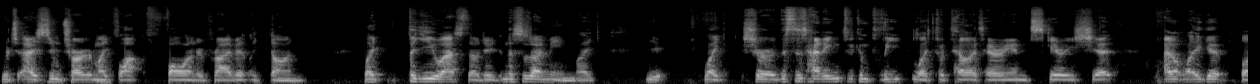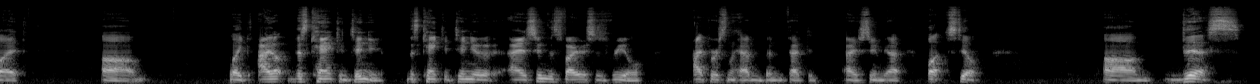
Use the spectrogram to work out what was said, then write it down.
which I assume charter might fly, fall under private, like done. Like the U.S. though, dude, and this is what I mean. Like, you, like sure, this is heading to complete like totalitarian, scary shit. I don't like it, but um, like I don't. This can't continue. This can't continue. I assume this virus is real. I personally haven't been infected. I assume yet, but still, um, this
